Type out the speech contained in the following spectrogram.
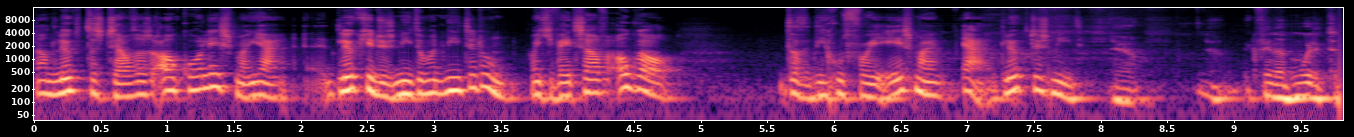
Dan lukt het hetzelfde als alcoholisme. Ja, het lukt je dus niet om het niet te doen. Want je weet zelf ook wel dat het niet goed voor je is. Maar ja, het lukt dus niet. Ja. ja. Ik vind dat moeilijk te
